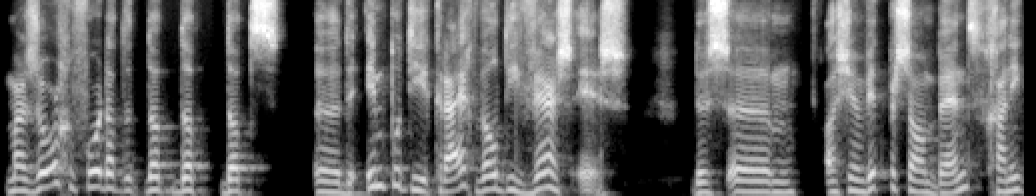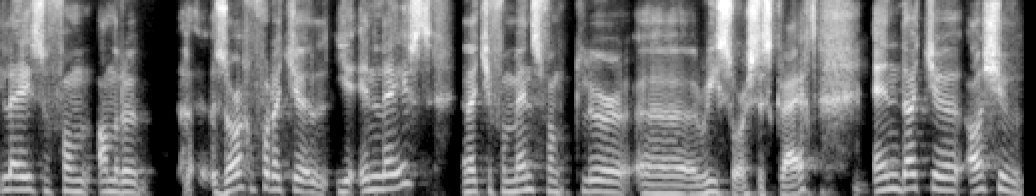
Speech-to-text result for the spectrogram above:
maar zorg ervoor dat, dat, dat, dat uh, de input die je krijgt wel divers is. Dus um, als je een wit persoon bent, ga niet lezen van andere zorg ervoor dat je je inleest en dat je van mensen van kleur uh, resources krijgt. Hm. En dat je, als je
